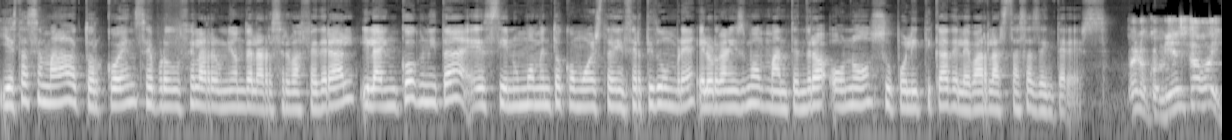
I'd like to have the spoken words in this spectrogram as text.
Y esta semana, doctor Cohen, se produce la reunión de la Reserva Federal y la incógnita es si en un momento como este de incertidumbre el organismo mantendrá o no su política de elevar las tasas de interés. Bueno, comienza hoy.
